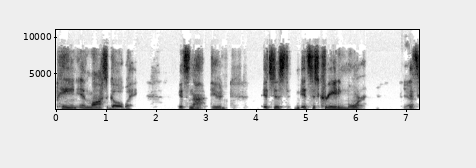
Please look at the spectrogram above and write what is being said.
pain and loss go away? It's not, dude. It's just it's just creating more. Yeah. It's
